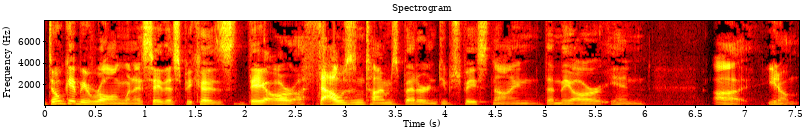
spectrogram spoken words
don't get me wrong when I say this because they are a thousand times better in Deep Space Nine than they are in, uh, you know,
